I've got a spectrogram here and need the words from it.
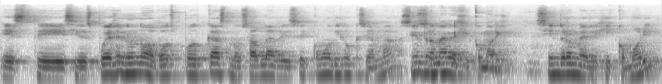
este, si después en uno o dos podcasts nos habla de ese, ¿cómo dijo que se llama? Síndrome de Hikomori. Síndrome de Hikomori.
